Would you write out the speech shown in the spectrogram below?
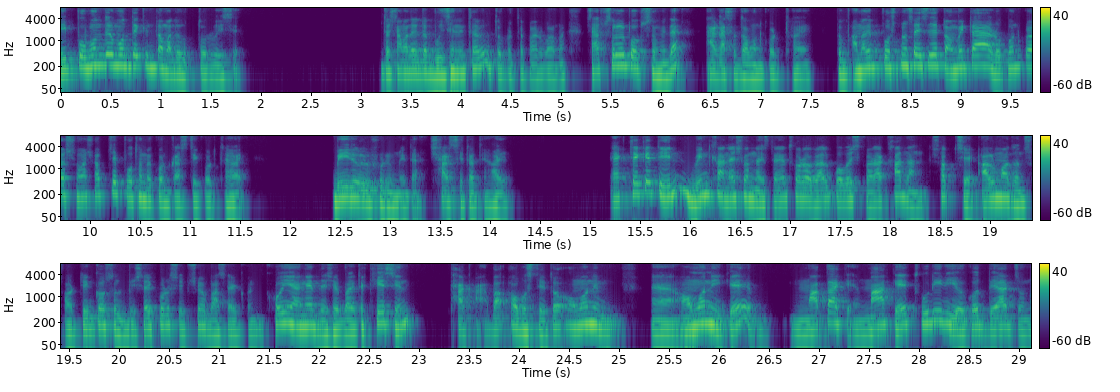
এই প্রবন্ধের মধ্যে কিন্তু আমাদের উত্তর রয়েছে। জাস্ট আমাদের এটা বুঝে নিতে হবে, উত্তর করতে পারব আমরা। সাবসোলের পপসমিদা আগাছা দমন করতে হয়। তো আমাদের প্রশ্ন চাইছে যে টমেটা রোপণ করার সময় সবচেয়ে প্রথমে কোন কাজটি করতে হয়? ভিডিওর পরিমিদা সার সেটাতে হয়। এক থেকে তিন বিন খানে শূন্যস্থানে থরগাল প্রবেশ করা খাদান সবচেয়ে আলমাজন সঠিক গোসল বিষয় করে শিবসিও বাছাই করেন। খৈয়াঙে দেশের বাড়িতে খেসিন থাকা বা অবস্থিত অমনি অমনিকে মাতাকে, মাকে থুরিরিয়োগ দেওয়ার জন্য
